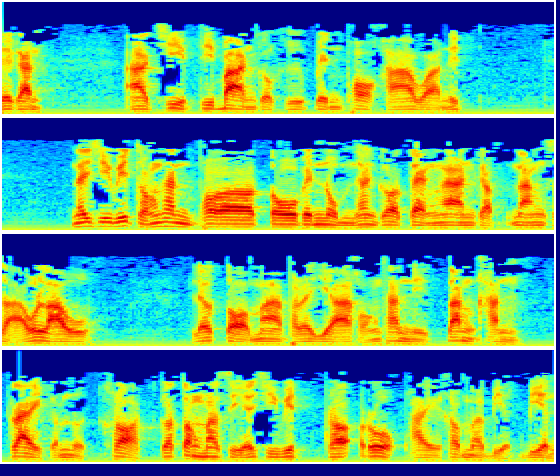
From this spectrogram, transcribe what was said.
ด้วยกัน อาชีพที่บ้านก็คือเป็นพ่อค้าวานิชในชีวิตของท่านพอโตเป็นหนุ่มท่านก็แต่งงานกับนางสาวเหลาแล้วต่อมาภรรยาของท่านนี่ตั้งครรภ์ ใกล้กำหนดคลอดก็ต้องมาเสียชีวิต เพราะโรคภัยเข้ามาเบียดเบียน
